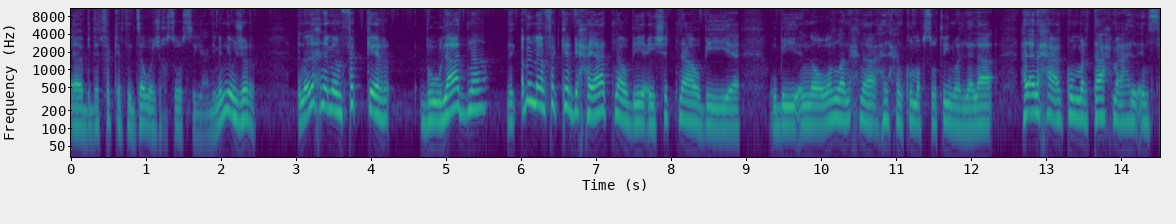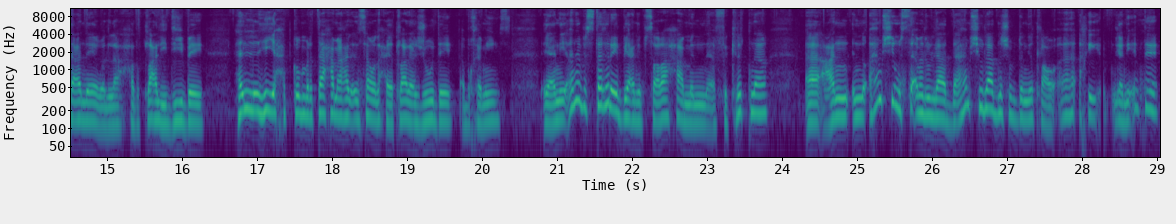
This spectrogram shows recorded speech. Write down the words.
آه، بدها تفكر تتزوج خصوصي. يعني مني وجر إنه نحن بنفكر بأولادنا قبل ما نفكر بحياتنا وبعيشتنا وب وبإنه والله نحن هل حنكون مبسوطين ولا لا؟ هل أنا حكون مرتاح مع هالإنسانة ولا حتطلع لي ديبة؟ هل هي حتكون مرتاحة مع هالإنسان ولا حيطلع لها جودة أبو خميس؟ يعني أنا بستغرب يعني بصراحة من فكرتنا عن إنه أهم شيء مستقبل اولادنا أهم شيء اولادنا شو بدهم يطلعوا. آه، أخي يعني أنت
